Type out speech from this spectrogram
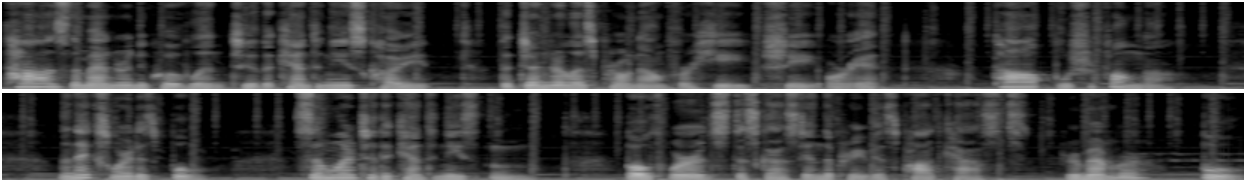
Ta is the Mandarin equivalent to the Cantonese kai, the genderless pronoun for he, she, or it. 他不是疯了. The next word is bu, similar to the Cantonese m, both words discussed in the previous podcasts. Remember, bu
